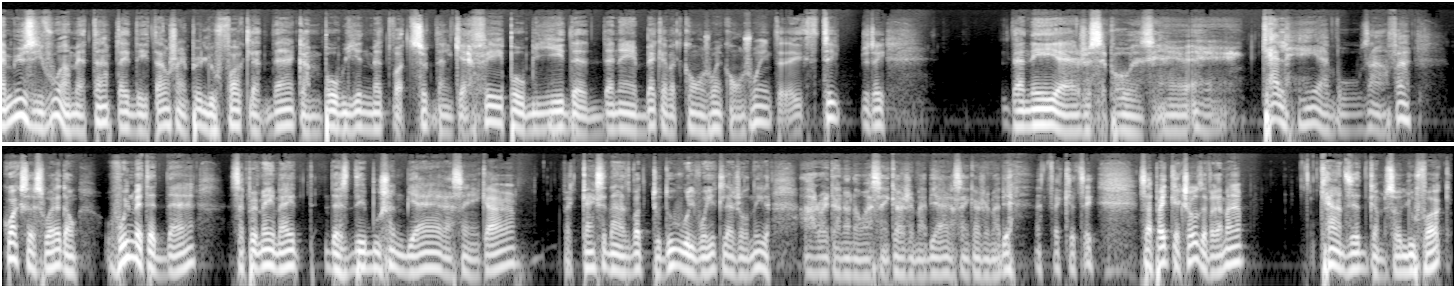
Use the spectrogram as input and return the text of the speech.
amusez-vous en mettant peut-être des tâches un peu loufoques là-dedans, comme pas oublier de mettre votre sucre dans le café, pas oublier de donner un bec à votre conjoint, conjointe. Euh, tu sais, donner, euh, je sais pas, un, câlin à vos enfants, quoi que ce soit. Donc, vous le mettez dedans. Ça peut même être de se déboucher une bière à 5 heures. Fait que quand c'est dans votre to-do, vous le voyez toute la journée. Ah, right, non, non, à 5 heures, j'ai ma bière, à 5 heures, j'ai ma bière. fait que, ça peut être quelque chose de vraiment candide comme ça, loufoque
